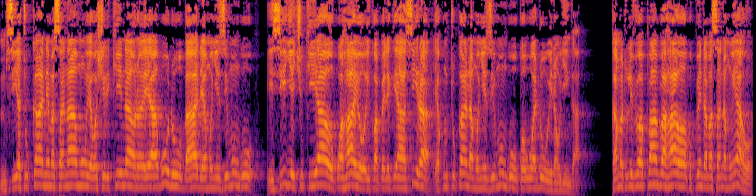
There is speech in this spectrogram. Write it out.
msiyatukane masanamu ya washirikina wanayoyaabudu baada ya Mwenyezi Mungu, isije chuki yao kwa hayo ikawapelekea hasira ya kumtukana Mwenyezi Mungu kwa uadui na ujinga. Kama tulivyowapamba hawa kupenda masanamu yao,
